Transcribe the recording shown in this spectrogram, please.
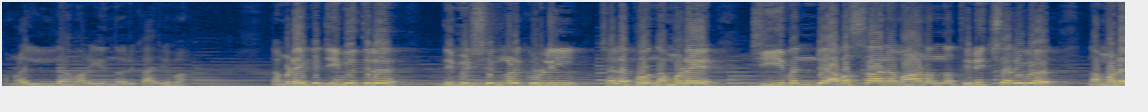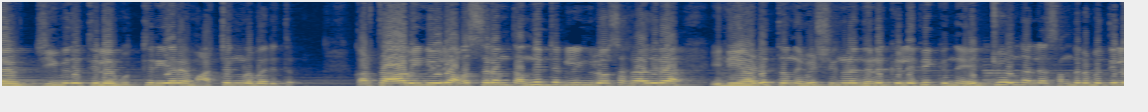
നമ്മളെല്ലാം അറിയുന്ന ഒരു കാര്യമാണ് നമ്മുടെയൊക്കെ ജീവിതത്തിൽ നിമിഷങ്ങൾക്കുള്ളിൽ ചിലപ്പോൾ നമ്മുടെ ജീവന്റെ അവസാനമാണെന്ന തിരിച്ചറിവ് നമ്മുടെ ജീവിതത്തിലെ ഒത്തിരിയേറെ മാറ്റങ്ങൾ വരുത്തും. കർത്താവ് ഇനി ഒരു അവസരം തന്നിട്ടില്ലെങ്കിലോ സഹോദര ഇനി അടുത്ത നിമിഷങ്ങളിൽ നിനക്ക് ലഭിക്കുന്ന ഏറ്റവും നല്ല സന്ദർഭത്തിൽ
